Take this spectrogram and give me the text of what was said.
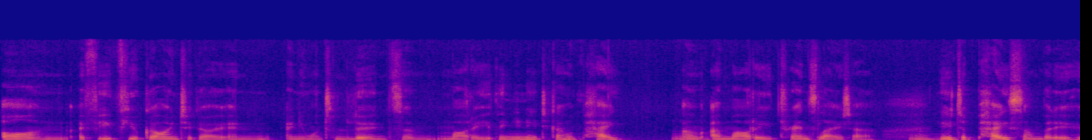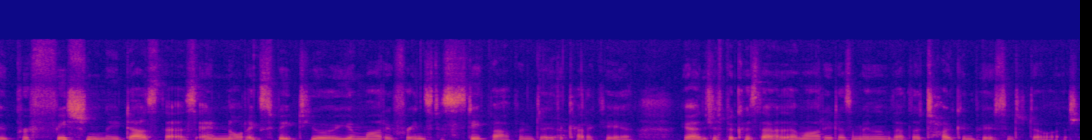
on if if you're going to go and, and you want to learn some Māori, then you need to go and pay a, a Māori translator. You need to pay somebody who professionally does this and not expect your, your Māori friends to step up and do the karakia. Yeah, just because they're, they're Māori doesn't mean that they're the token person to do it.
